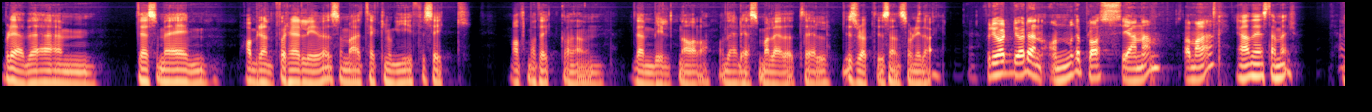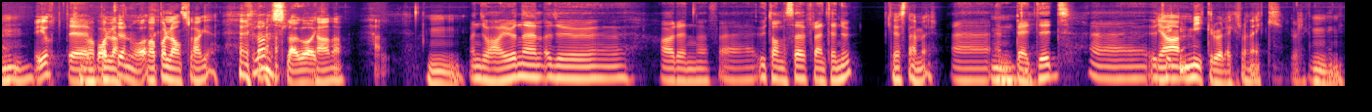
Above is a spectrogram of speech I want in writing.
ble det det som jeg har brent for hele livet, som er teknologi, fysikk, matematikk og den, den bilden av. Da. Og det er det som har ledet til disruptive sensoren i dag. For du hadde, du hadde en andreplass i NM, stemmer det? Ja, det stemmer. Mm. Vi har gjort eh, Var på, la- bakgrunnen vår. var på landslaget. På landslaget òg. Ja da. Mm, Men du har jo en, du har en eh, utdannelse fra NTNU. det stemmer. eh, Mm. embedded eh, Ja, utvikling. mikroelektronikk. Mm.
